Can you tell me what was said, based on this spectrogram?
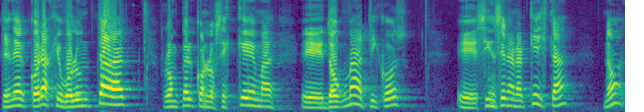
tener coraje, voluntad, romper con los esquemas eh, dogmáticos, eh, sin ser anarquista, ¿no?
